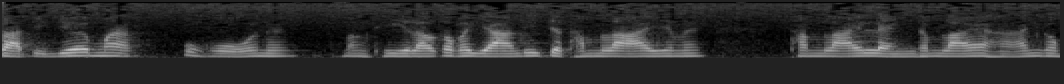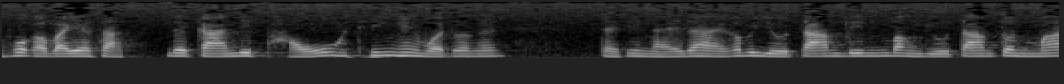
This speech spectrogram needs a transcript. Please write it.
สัตว์อีกเยอะมาก โอ้โหนะบางทีเราก็พยายามที่จะทำลายใช่ไหมทำลายแหล่งทำลายอาหารของพวกอบายสัตว์โดยการที่เผาทิ้งให้หมดว่างั้น แต่ที่ไหนได้ก็ไปอยู่ตามดินบ้างอยู่ตามต้นไม้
